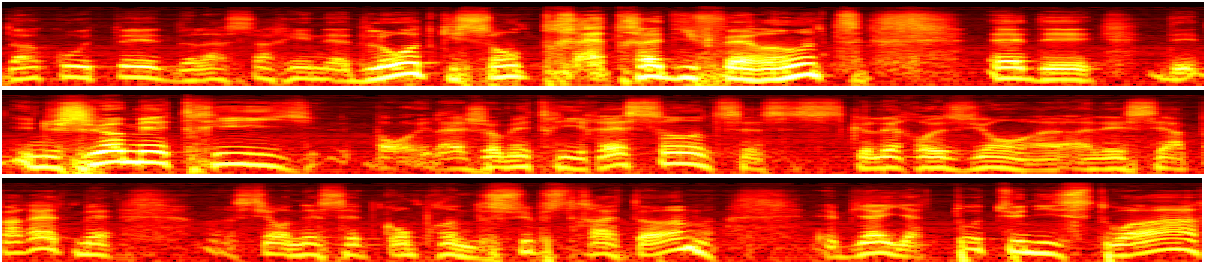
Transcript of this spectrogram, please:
d'un côté de la Sarine et de l'autre qui sont très très différentes et une géométrie Bon, la géométrie récente, c'est ce que l'érosion a laissé apparaître, mais si on essaie de comprendre le substratum, eh bien, il y a toute une histoire,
